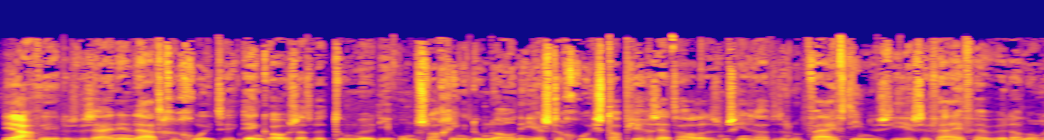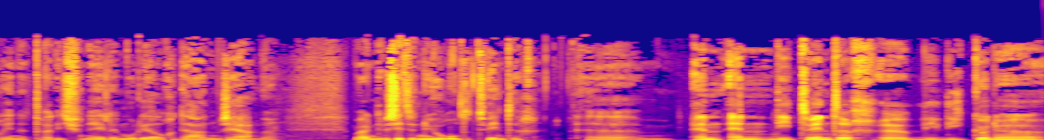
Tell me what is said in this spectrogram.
Ja, ongeveer, dus we zijn inderdaad gegroeid. Ik denk ook dat we toen we die omslag gingen doen al een eerste groeistapje gezet hadden. Dus misschien zaten we toen op 15, dus die eerste vijf hebben we dan nog in het traditionele model gedaan misschien. Ja. Maar, maar we zitten nu rond de 20. Ehm, En, en die twintig, eh, die, die kunnen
